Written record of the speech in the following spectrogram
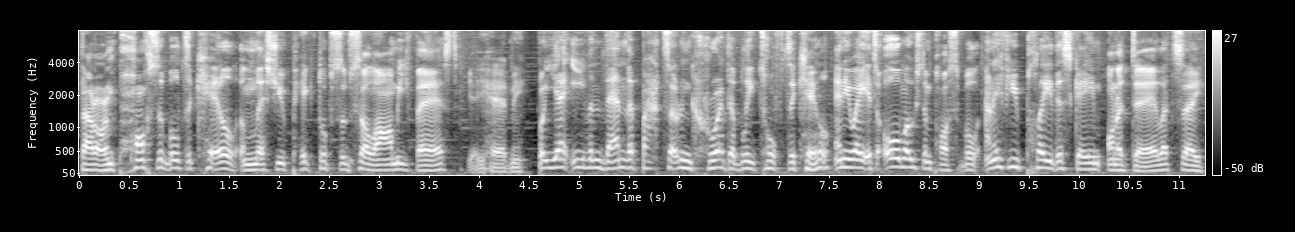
that are impossible to kill unless you picked up some salami first. Yeah, you heard me. But yet even then the bats are incredibly tough to kill. Anyway, it's almost impossible, and if you play this game on a day, let's say,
